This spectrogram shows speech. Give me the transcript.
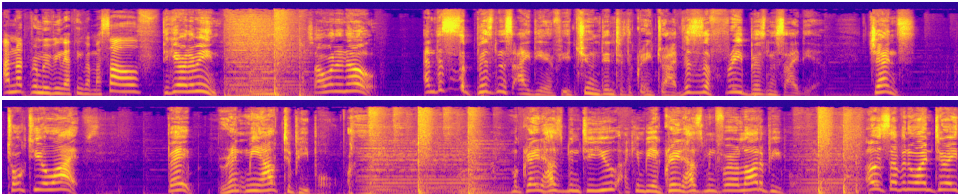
I'm not removing that thing by myself. Do you get what I mean? So I want to know. And this is a business idea if you tuned into the Great Drive. This is a free business idea. Gents, talk to your wives. Babe, rent me out to people. I'm a great husband to you. I can be a great husband for a lot of people. 071 I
